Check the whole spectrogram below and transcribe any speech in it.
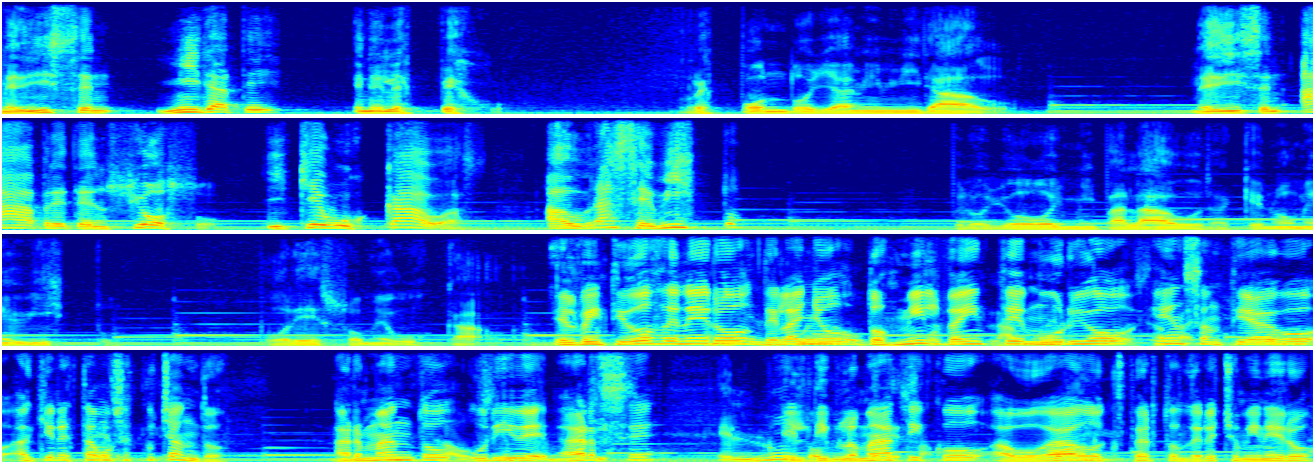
Me dicen, mírate en el espejo. Respondo ya mi mirado. Me dicen, ah, pretencioso, ¿y qué buscabas? ¿Habráse visto? Pero yo doy mi palabra que no me he visto, por eso me buscaba. El 22 de enero del año 2020 murió en Santiago a quien estamos escuchando, Armando Uribe Arce, el diplomático, abogado, experto en derecho minero,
